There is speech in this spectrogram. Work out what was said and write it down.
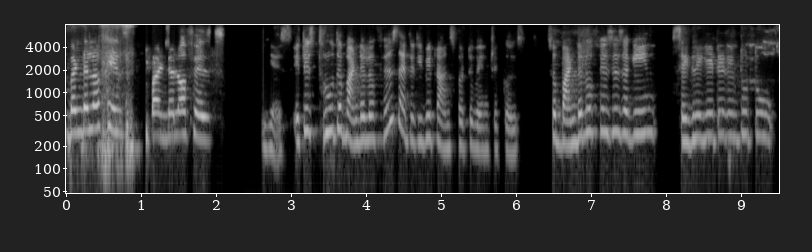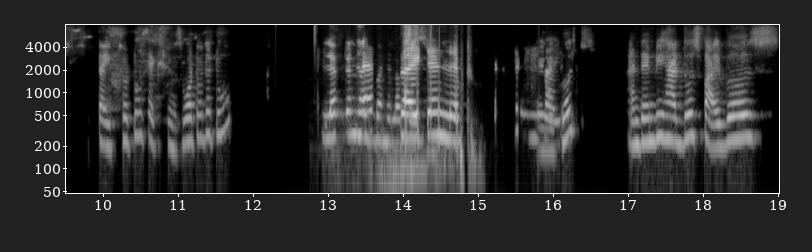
Bundle of his. Bundle of his. Yes, it is through the bundle of his that it will be transferred to ventricles. So bundle of his is again segregated into two types or two sections. What are the two? Left and right bundle of Right his. and left. Very Right. good. And then we had those fibers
